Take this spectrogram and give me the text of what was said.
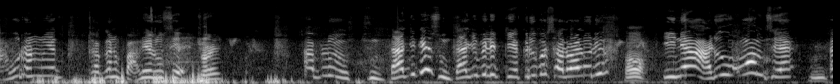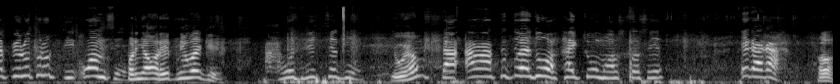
આવું રણનું એક ઠગન પાલેલું છે. જોઈ આપણું સુંતાજી કે સુંતાજી પેલી ટેકરી પર સરવાનું રહ્યું? એને આડું ઓમ છે. પેલું થોડુંક ઓમ છે. પણ અહીંયા રેત નહીં હોય કે? આવો જ રીત છે કે. એવું એમ? તા- આ વાતું તો જો ખાઈ ચો મસ્ત છે. એ કાકા હા.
